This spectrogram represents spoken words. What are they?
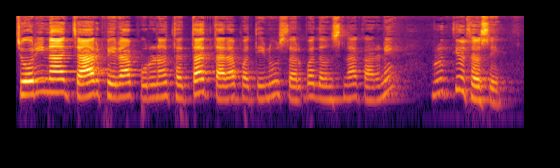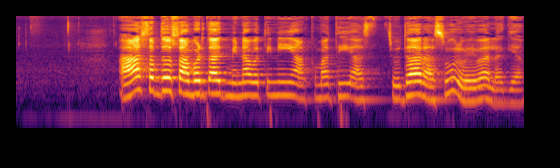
ચોરીના ચાર ફેરા પૂર્ણ થતાં જ તારા પતિનું સર્પદંશના કારણે મૃત્યુ થશે. આ શબ્દો સાંભળતા જ મીનાવતીની આંખમાંથી આ જોધાર આંસુ વહેવા લાગ્યા.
